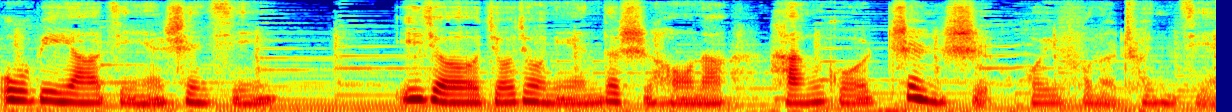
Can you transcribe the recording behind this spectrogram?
务必要谨言慎行。一九九九年的时候呢，韩国正式恢复了春节。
